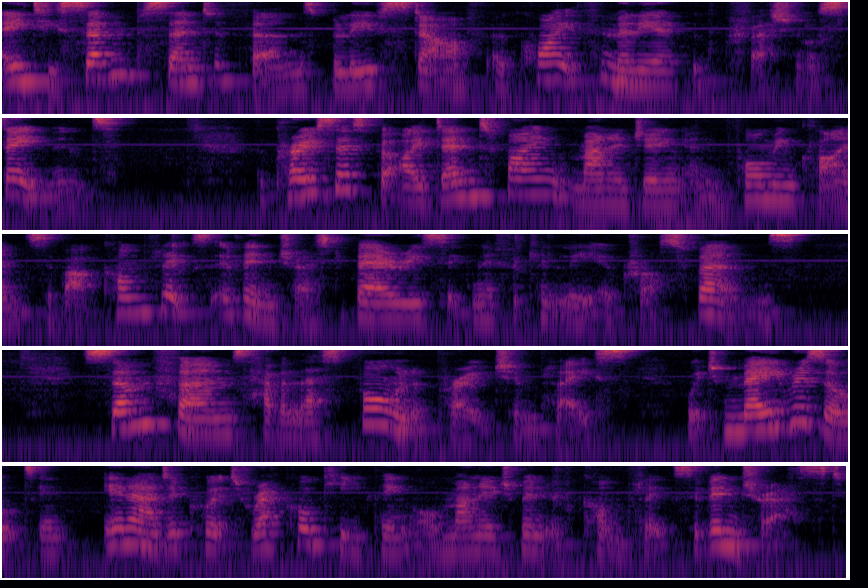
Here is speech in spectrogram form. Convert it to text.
87% of firms believe staff are quite familiar with the professional statement. The process for identifying, managing, and informing clients about conflicts of interest varies significantly across firms. Some firms have a less formal approach in place, which may result in inadequate record keeping or management of conflicts of interest.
